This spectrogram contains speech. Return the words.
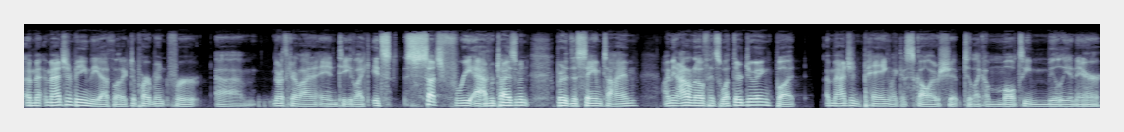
imagine being the athletic department for um, North Carolina A and T. Like it's such free advertisement, but at the same time, I mean, I don't know if it's what they're doing, but imagine paying like a scholarship to like a multi-millionaire,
